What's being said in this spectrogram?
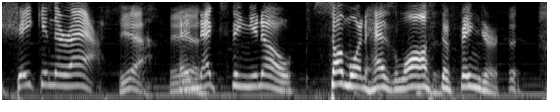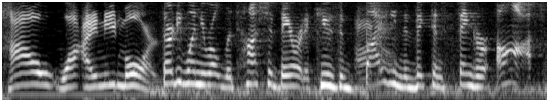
shaking their ass. Yeah, yeah. And next thing you know, someone has lost a finger. How? Why? I need more. 31 year old Latasha Barrett accused of biting the victim's finger off.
